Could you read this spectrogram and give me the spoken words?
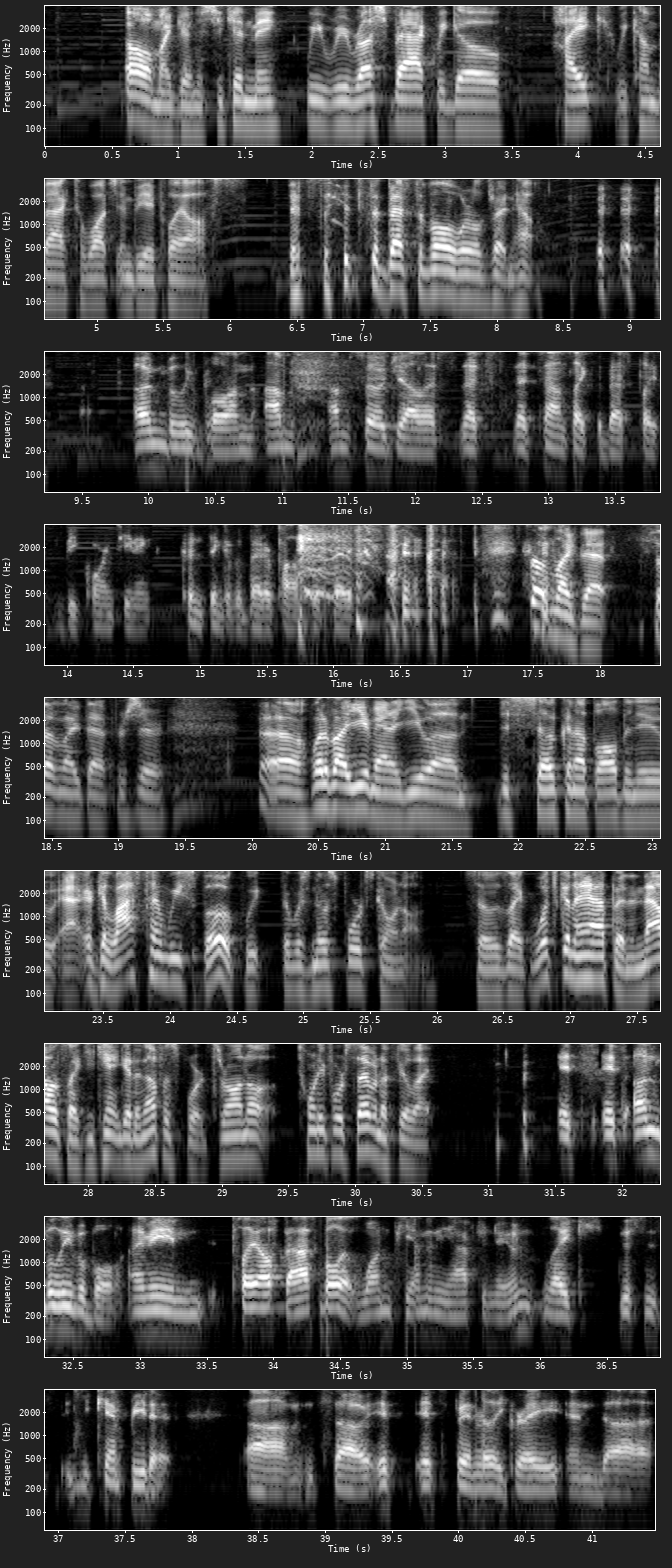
Oh my goodness, you kidding me? We we rush back, we go hike, we come back to watch NBA playoffs. It's it's the best of all worlds right now. Unbelievable. I'm I'm I'm so jealous. That's that sounds like the best place to be quarantining. Couldn't think of a better possible place. Something like that. Something like that for sure. Uh, what about you, man? Are you um, just soaking up all the new? Okay, last time we spoke, we, there was no sports going on, so it was like, what's going to happen? And now it's like you can't get enough of sports. They're on twenty four seven. I feel like it's it's unbelievable. I mean, playoff basketball at 1 p.m. in the afternoon, like this is you can't beat it. Um, so it it's been really great, and uh,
